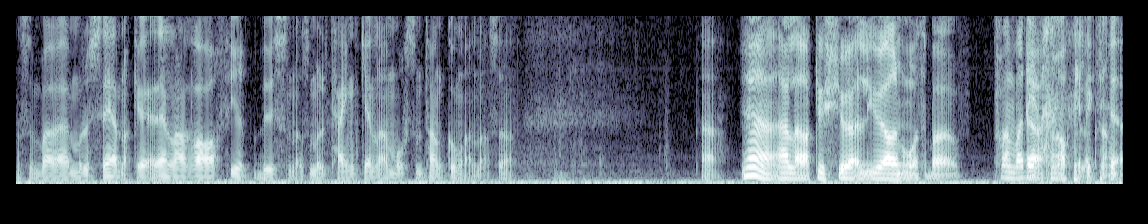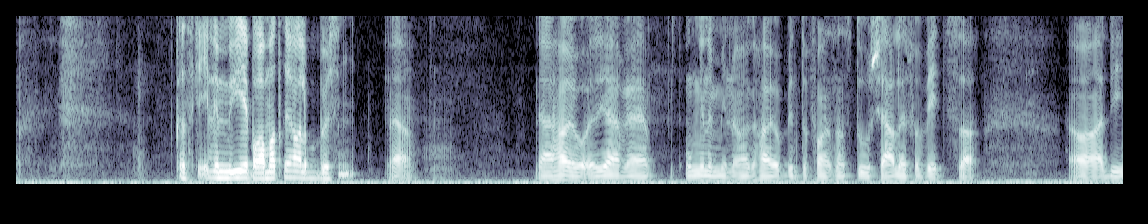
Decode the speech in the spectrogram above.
Og så bare må du se noe, en eller annen rar fyr på bussen, og så må du tenke en eller annen morsom tanke om han. Altså. Ja. Ja, eller at du sjøl gjør noe, så bare Faen, hva er det for noe, liksom? ja. Kan skrive mye bra materiale på bussen. Ja. Jeg har jo jeg, er, eh, Ungene mine òg har jo begynt å få en sånn stor kjærlighet for vitser. Og de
